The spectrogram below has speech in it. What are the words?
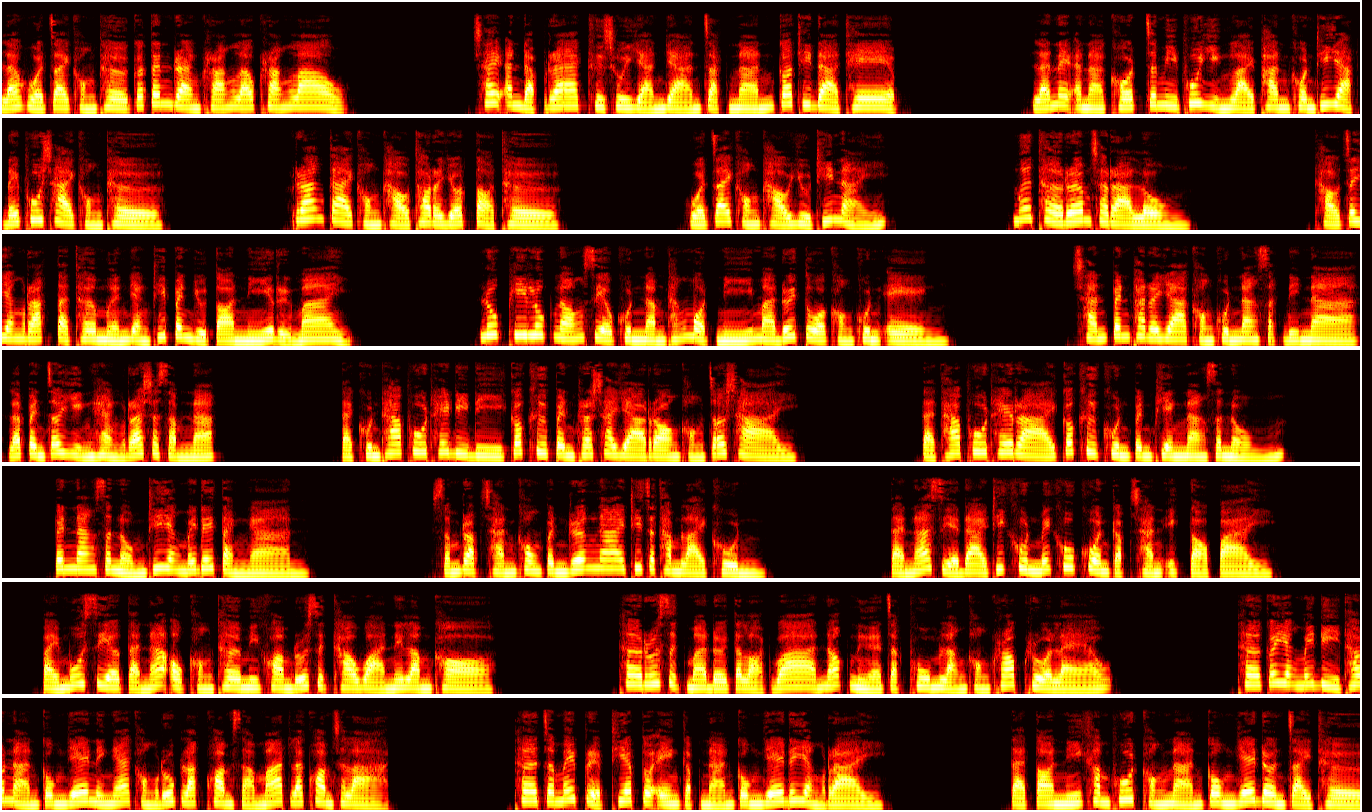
และหัวใจของเธอก็เต้นแรงครั้งแล้วครั้งเล่า ใช่อันดับแรกคือชุยหยานหยานจากนั้นก็ธิดาเทพ และในอนาคตจะมีผู้หญิงหลายพันคนที่อยากได้ผู้ชายของเธอ ร่างกายของเขาทรยศต่อเธอ หัวใจของเขาอยู่ที่ไหน เมื่อเธอเริ่มชราลง เขาจะยังรักแต่เธอเหมือนอย่างที่เป็นอยู่ตอนนี้หรือไม่ ลูกพี่ลูกน้องเซียวคุณนำทั้งหมดนี้มาด้วยตัวของคุณเอง ฉันเป็นภรรยาของคุณนางศักดินา และเป็นเจ้าหญิงแห่งราชสำนัก แต่คุณถ้าพูดให้ดีๆ ก็คือเป็นพระชายารองของเจ้าชาย แต่ถ้าพูดให้ร้ายก็คือคุณเป็นเพียงนางสนม เป็นนางสนมที่ยังไม่ได้แต่งงานสำหรับฉันคงเป็นเรื่องง่ายที่จะทำลายคุณ แต่น่าเสียดายที่คุณไม่คู่ควรกับฉันอีกต่อไป ไปมู่เซียวแต่หน้าอกของเธอมีความรู้สึกคาวหวานในลำคอ เธอรู้สึกมาโดยตลอดว่านอกเหนือจากภูมิหลังของครอบครัวแล้ว เธอก็ยังไม่ดีเท่านานกงเย่ในแง่ของรูปลักษณ์ความสามารถและความฉลาด เธอจะไม่เปรียบเทียบตัวเองกับหนานกงเย่ได้อย่างไร แต่ตอนนี้คำพูดของหนานกงเย่โดนใจเธอ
